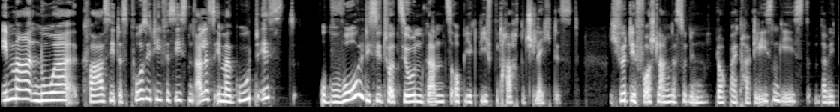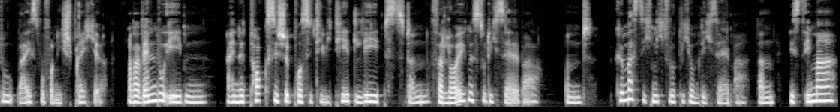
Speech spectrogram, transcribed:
immer nur quasi das Positive siehst und alles immer gut ist obwohl die Situation ganz objektiv betrachtet schlecht ist. Ich würde dir vorschlagen, dass du den Blogbeitrag lesen gehst, damit du weißt, wovon ich spreche. Aber wenn du eben eine toxische Positivität lebst, dann verleugnest du dich selber und kümmerst dich nicht wirklich um dich selber. Dann ist immer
